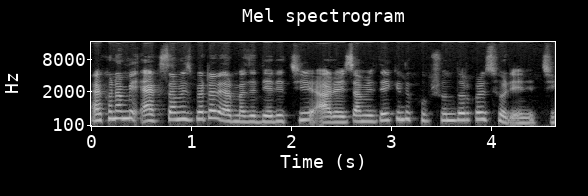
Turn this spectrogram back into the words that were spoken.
এখন আমি এক চামচ ব্যাটার এর মাঝে দিয়ে দিচ্ছি, আর এই চামচ দিয়ে কিন্তু খুব সুন্দর করে ছড়িয়ে নিচ্ছি।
